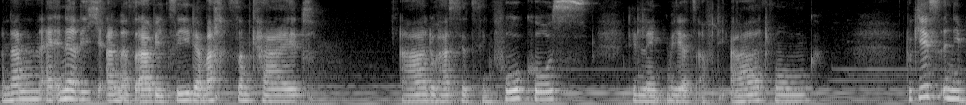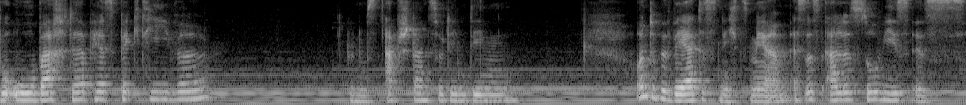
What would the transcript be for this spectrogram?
Und dann erinnere dich an das ABC der Machtsamkeit. Ah, du hast jetzt den Fokus, den lenken wir jetzt auf die Atmung. Du gehst in die Beobachterperspektive. Du nimmst Abstand zu den Dingen. Und du bewertest nichts mehr. Es ist alles so, wie es ist.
